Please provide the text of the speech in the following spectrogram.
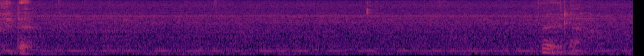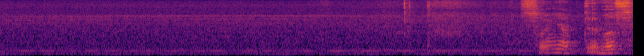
fide. Böyle. Son yaptığımız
